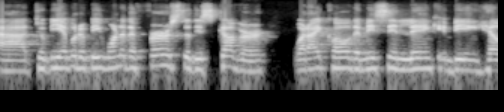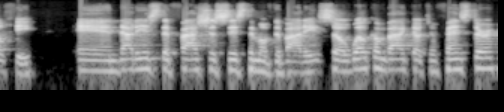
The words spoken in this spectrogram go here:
uh, to be able to be one of the first to discover what I call the missing link in being healthy, and that is the fascia system of the body. So, welcome back, Dr. Fenster.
